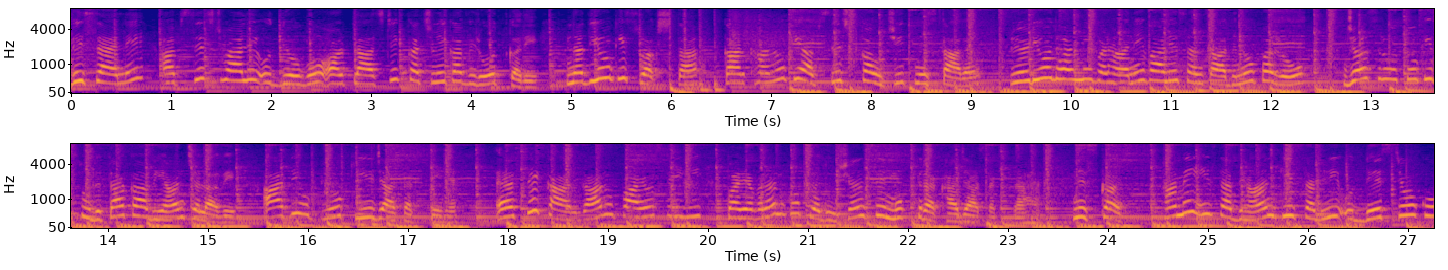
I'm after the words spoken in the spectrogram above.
विषैले, अपशिष्ट वाले उद्योगों और प्लास्टिक कचरे का विरोध करे। नदियों की स्वच्छता, कारखानों के अपशिष्ट का उचित निस्तारण रेडियो धर्मी बढ़ाने वाले संसाधनों पर रोक, जल स्रोतों की शुद्धता का अभियान चलावे, आदि उपयोग किए जा सकते हैं। ऐसे कारगर उपायों से ही पर्यावरण को प्रदूषण से मुक्त रखा जा सकता है। निष्कर्ष हमें इस अभियान के सभी उद्देश्यों को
